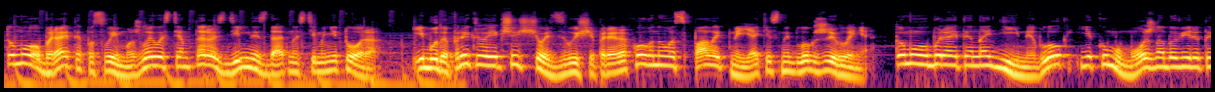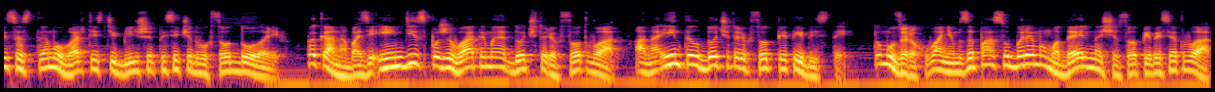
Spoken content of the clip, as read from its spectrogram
тому обирайте по своїм можливостям та роздільній здатності монітора. І буде прикро, якщо щось з вище перерахованого спалить неякісний блок живлення. Тому обирайте надійний блок, якому можна довірити систему вартістю більше 1200 доларів. ПК на базі AMD споживатиме до 400 Вт, а на Intel до 450. Тому за рахуванням запасу беремо модель на 650 Вт.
